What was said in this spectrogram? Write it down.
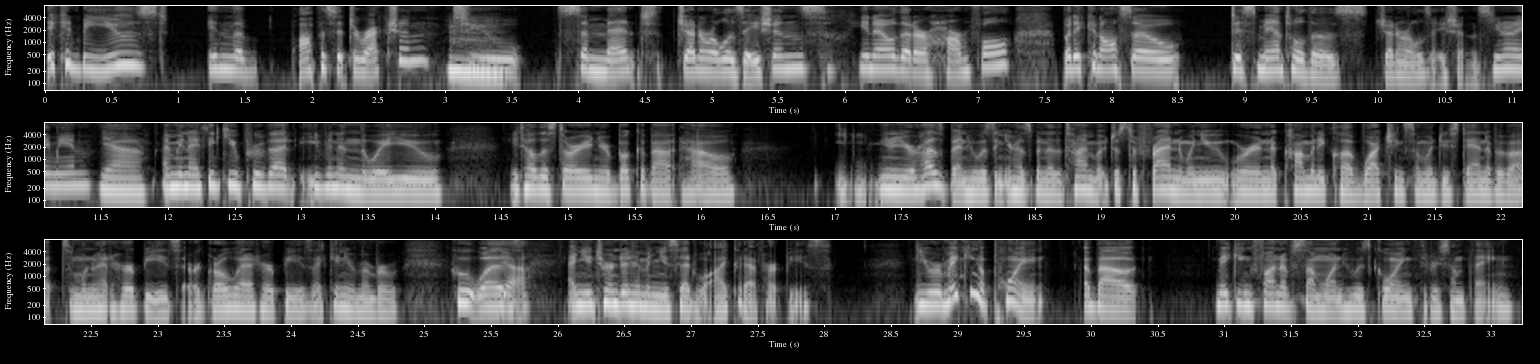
it can be used in the opposite direction to cement generalizations, you know, that are harmful, but it can also dismantle those generalizations. You know what I mean? Yeah. I mean, I think you prove that even in the way you you tell the story in your book about how you know your husband who wasn't your husband at the time but just a friend when you were in a comedy club watching someone do stand up about someone who had herpes or a girl who had herpes. I can't even remember who it was. Yeah. And you turned to him and you said, "Well, I could have herpes." You were making a point about making fun of someone who was going through something.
